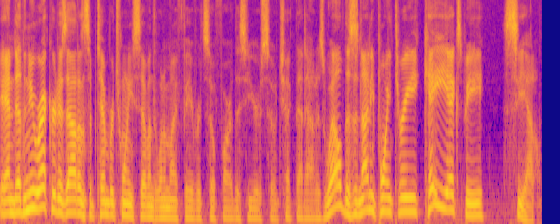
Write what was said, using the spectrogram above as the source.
And uh, the new record is out on September 27th, one of my favorites so far this year. So check that out as well. This is 90.3 KEXP, Seattle.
